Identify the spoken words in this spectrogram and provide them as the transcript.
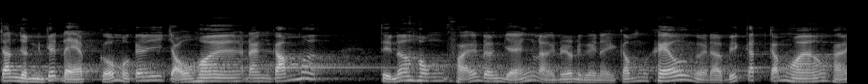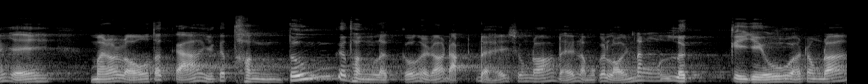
tranh nhìn cái đẹp của một cái chậu hoa đang cắm á, thì nó không phải đơn giản là người này cấm khéo, người nào biết cách cắm hoa, không phải vậy. Mà nó lộ tất cả những cái thần tướng, cái thần lực của người đó đặt để xuống đó để là một cái loại năng lực kỳ diệu ở trong đó.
